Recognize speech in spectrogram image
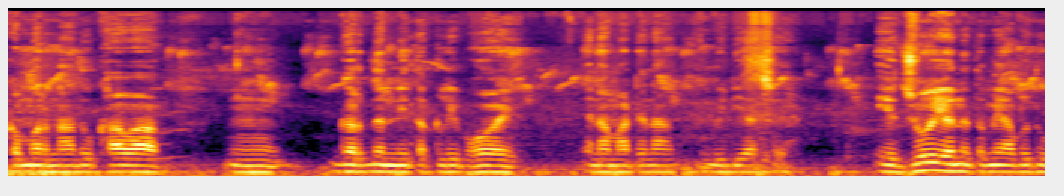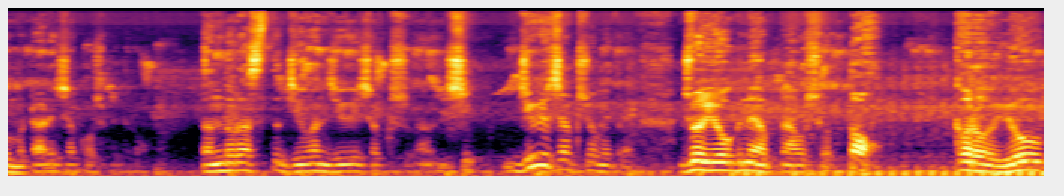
કમરના દુખાવા ગરદનની તકલીફ હોય, એના માટેના મીડિયા છે. એ જોઈ અને તમે આ બધું મટાડી શકો છો મિત્રો. તંદુરસ્ત જીવન જીવી શકશો જીવી શકશો મિત્રો. જો યોગને અપનાવશો તો કરો યોગ,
